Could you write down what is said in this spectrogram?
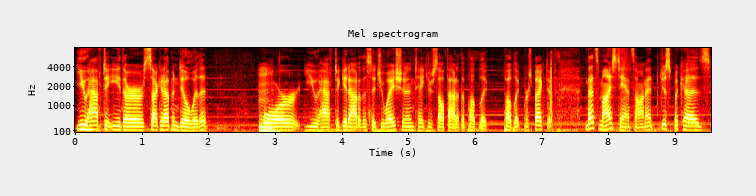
you have to either suck it up and deal with it or you have to get out of the situation and take yourself out of the public public perspective. That's my stance on it. Just because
